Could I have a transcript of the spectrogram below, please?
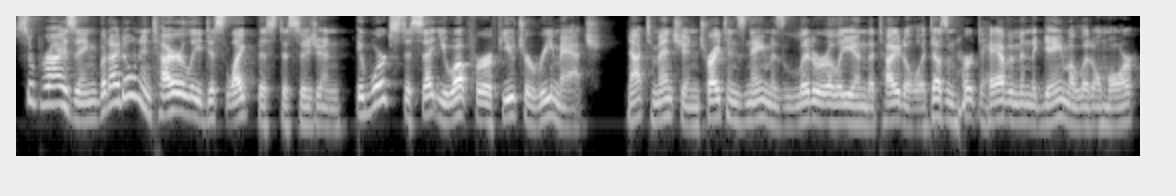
Surprising, but I don't entirely dislike this decision. It works to set you up for a future rematch. Not to mention, Triton's name is literally in the title. It doesn't hurt to have him in the game a little more.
